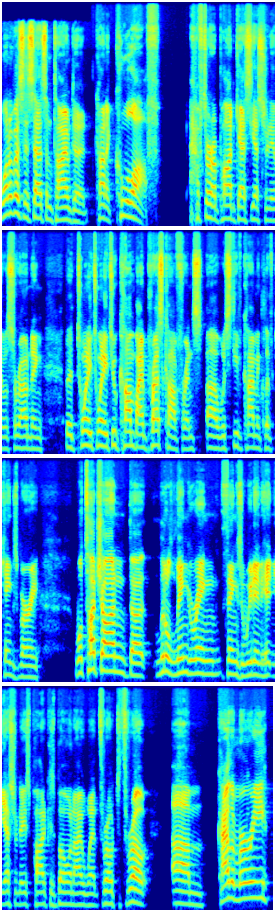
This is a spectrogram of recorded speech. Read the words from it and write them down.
one of us has had some time to kind of cool off after our podcast yesterday was surrounding the 2022 Combine press conference uh, with Steve Keim and Cliff Kingsbury. We'll touch on the little lingering things that we didn't hit in yesterday's pod because Bo and I went throat to throat. Um, Kyler Murray,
